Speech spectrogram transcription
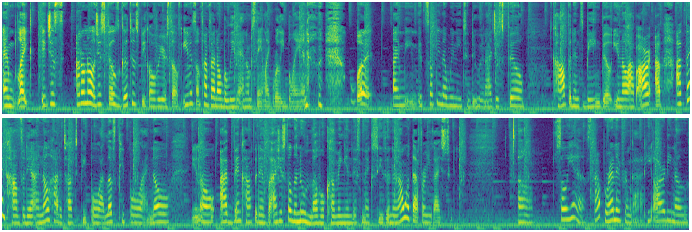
And like, it just, I don't know, it just feels good to speak over yourself. Even sometimes I don't believe it and I'm saying like really bland. but I mean, it's something that we need to do. And I just feel confidence being built. You know, I've already, I've I've been confident. I know how to talk to people. I love people. I know you know, I've been confident, but I just feel a new level coming in this next season, and I want that for you guys too. Um, so yeah, stop running from God. He already knows.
